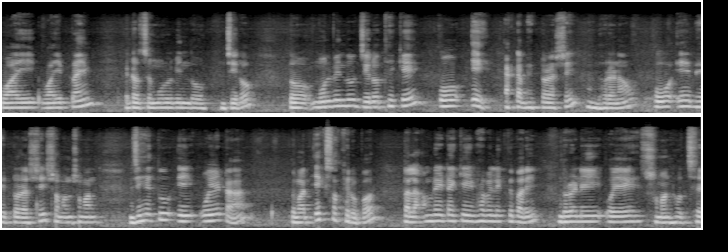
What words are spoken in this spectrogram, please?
ওয়াই ওয়াই প্রাইম, এটা হচ্ছে মূলবিন্দু জিরো। তো মূলবিন্দু জিরো থেকে ও এ একটা ভেক্টর রাশি ধরে নাও ও এ ভেক্টর রাশি সমান সমান। যেহেতু এই ও এটা তোমার এক্স অক্ষের উপর, তাহলে আমরা এটাকে এইভাবে লিখতে পারি। ধরে নিই ও এ সমান হচ্ছে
